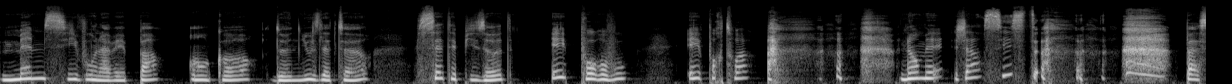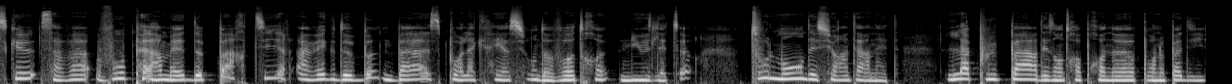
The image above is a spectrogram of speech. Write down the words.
Même si vous n'avez pas encore de newsletter, cet épisode est pour vous et pour toi. non mais j'insiste parce que ça va vous permettre de partir avec de bonnes bases pour la création de votre newsletter. Tout le monde est sur Internet. La plupart des entrepreneurs, pour ne pas dire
